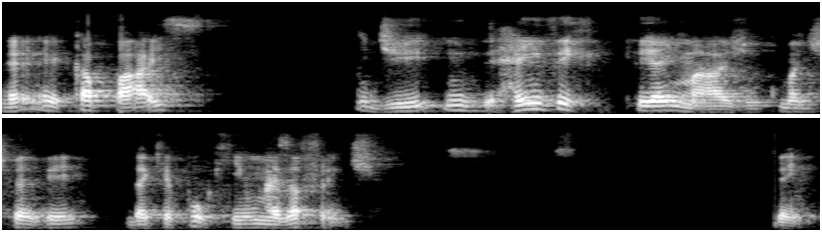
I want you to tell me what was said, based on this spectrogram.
é, capaz de reinverter a imagem, como a gente vai ver daqui a pouquinho mais à frente. Bem,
